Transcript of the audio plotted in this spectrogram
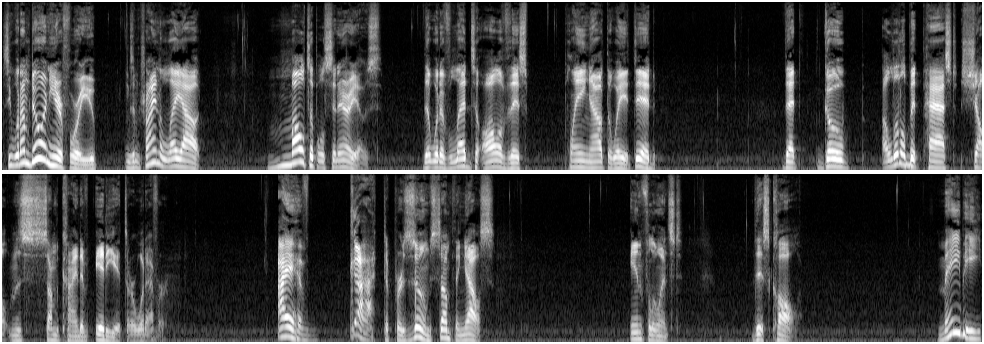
See, what I'm doing here for you is I'm trying to lay out multiple scenarios that would have led to all of this playing out the way it did that go a little bit past Shelton's some kind of idiot or whatever. I have got to presume something else influenced this call. Maybe,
